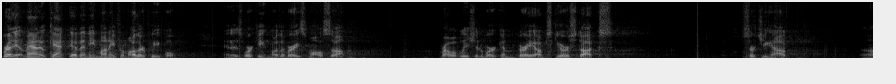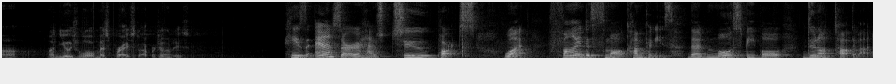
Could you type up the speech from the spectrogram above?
Brilliant man who can't get any money from other people and is working with a very small sum. Probably should work in very obscure stocks searching out uh, unusual mispriced opportunities. His answer has two parts. One, find small companies that most people do not talk about.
